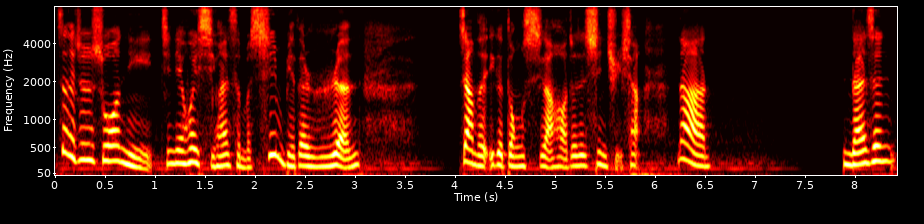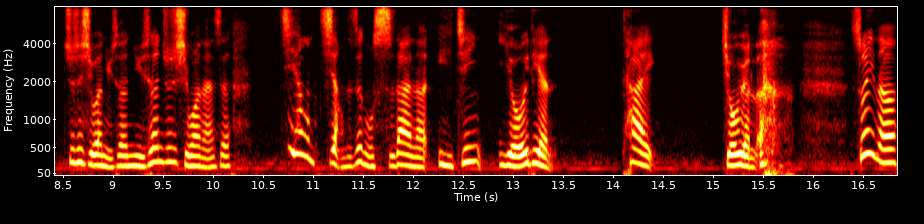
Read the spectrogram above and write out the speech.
这个就是说你今天会喜欢什么性别的人这样的一个东西了哈，就是性取向。那男生就是喜欢女生，女生就是喜欢男生，这样讲的这种时代呢，已经有一点太久远了，所以呢。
